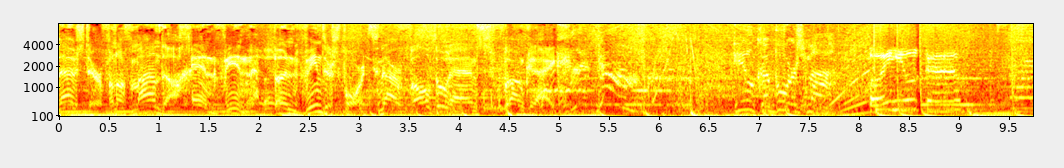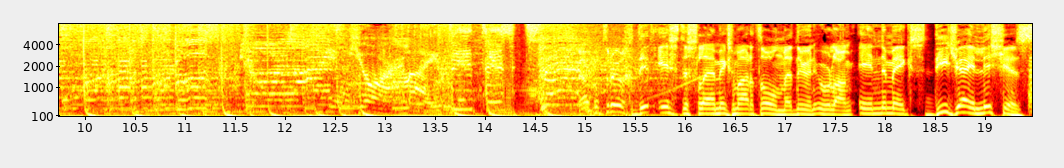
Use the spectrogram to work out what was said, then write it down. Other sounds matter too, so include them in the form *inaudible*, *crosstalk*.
Luister vanaf maandag en win een wintersport naar Val Thorens, Frankrijk. Hilke Boersma. Hoi Hilke. Welkom terug, dit is de Slammix Marathon met nu een uur lang in de mix DJ Licious.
